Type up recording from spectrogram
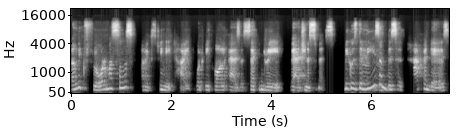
pelvic floor muscles are extremely tight, what we call as a secondary vaginismus. Because the mm-hmm. reason this has happened is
